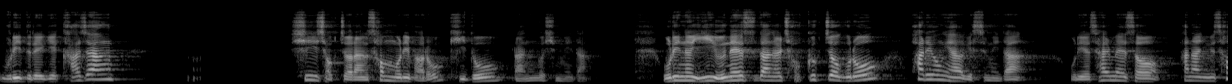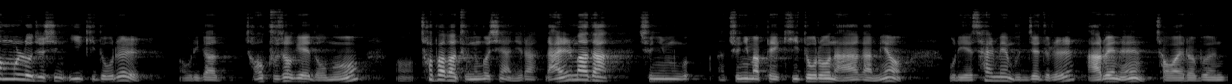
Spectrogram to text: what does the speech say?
우리들에게 가장 시적절한 선물이 바로 기도라는 것입니다. 우리는 이 은혜 수단을 적극적으로 활용해야 하겠습니다. 우리의 삶에서 하나님이 선물로 주신 이 기도를 우리가 저 구석에 너무 어, 처박아 두는 것이 아니라 날마다 주님, 주님 앞에 기도로 나아가며 우리의 삶의 문제들을 아뢰는 저와 여러분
